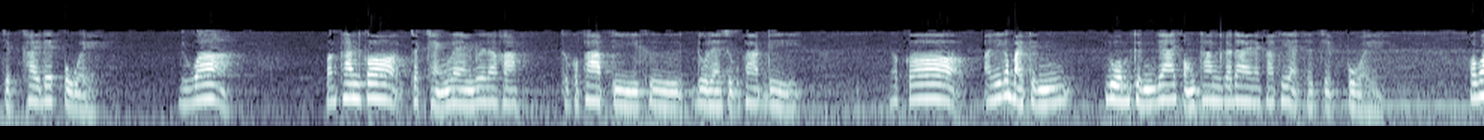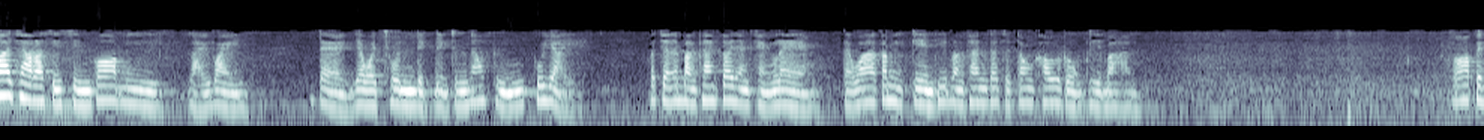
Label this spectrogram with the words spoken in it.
เจ็บไข้ได้ป่วย หรือว่าบางท่านก็จะแข็งแรงด้วยนะคะ สุขภาพดีคือดูแลสุขภาพดี แล้วก็อันนี้ก็หมายถึงรวมถึงญาติของท่านก็ได้นะคะ ที่อาจจะเจ็บป่วย เพราะว่าชาวราศีสิงห์ก็มีหลายวัย แต่เยาวชนเด็กๆจนกระทั่งถึงผู้ใหญ่ เพราะฉะนั้นบางท่านก็ยังแข็งแรง แต่ว่าก็มีเกณฑ์ที่บางท่านก็จะต้องเข้าโรงพยาบาลเพราะว่าเป็น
